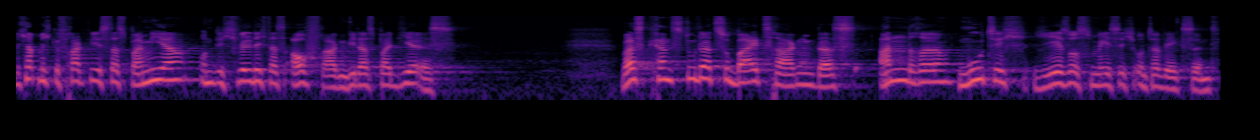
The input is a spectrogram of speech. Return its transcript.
Und ich habe mich gefragt, wie ist das bei mir? Und ich will dich das auch fragen, wie das bei dir ist. Was kannst du dazu beitragen, dass andere mutig Jesusmäßig unterwegs sind.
